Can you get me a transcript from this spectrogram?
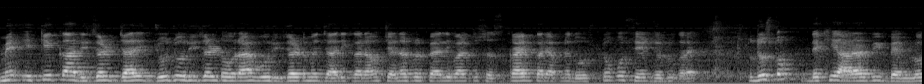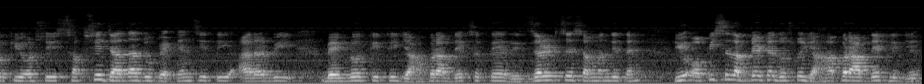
मैं एक एक का रिज़ल्ट जारी जो जो रिज़ल्ट हो रहा है, वो रिज़ल्ट मैं जारी कर रहा हूँ। चैनल पर पहली बार तो सब्सक्राइब करें, अपने दोस्तों को शेयर ज़रूर करें। तो दोस्तों, देखिए आरआरबी बेंगलोर की ओर से सबसे ज़्यादा जो वैकेंसी थी आरआरबी बेंगलोर की थी, यहाँ पर आप देख सकते हैं, रिज़ल्ट से संबंधित है। ये ऑफिशियल अपडेट है दोस्तों, यहाँ पर आप देख लीजिए।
